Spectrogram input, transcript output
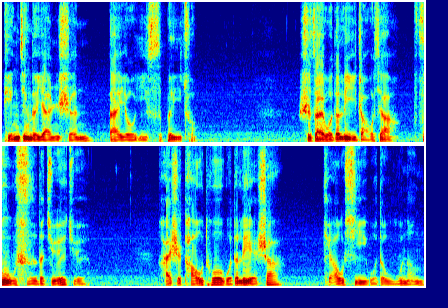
平静的眼神带有一丝悲怆，是在我的利爪下赴死的决绝，还是逃脱我的猎杀？调戏我的无能，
